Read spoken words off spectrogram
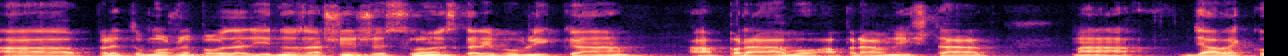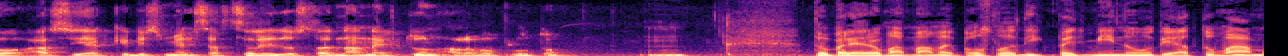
a preto môžeme povedať jednoznačne, že Slovenská republika a právo a právny štát má ďaleko asi, keby sme sa chceli dostať na Neptún alebo Pluto. Hmm. Dobre, Roman, máme posledných 5 minút. Ja tu mám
